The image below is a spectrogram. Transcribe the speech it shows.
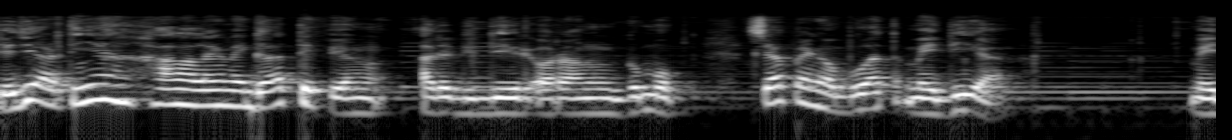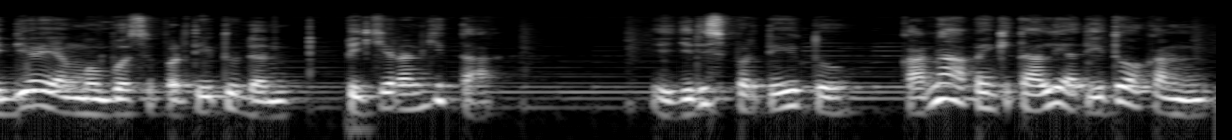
Jadi artinya hal-hal yang negatif yang ada di diri orang gemuk. Siapa yang ngebuat media media yang membuat seperti itu dan pikiran kita. Ya jadi seperti itu. Karena apa yang kita lihat itu akan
